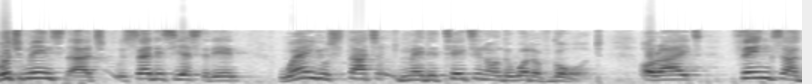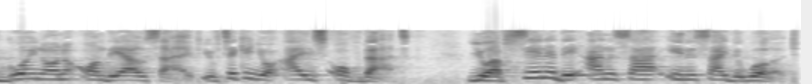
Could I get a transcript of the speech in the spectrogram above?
Which means that, we said this yesterday, when you start meditating on the word of God, alright, things are going on on the outside. You've taken your eyes off that. You have seen the answer inside the word.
